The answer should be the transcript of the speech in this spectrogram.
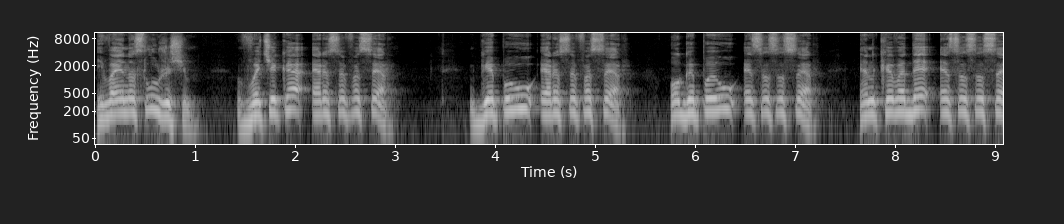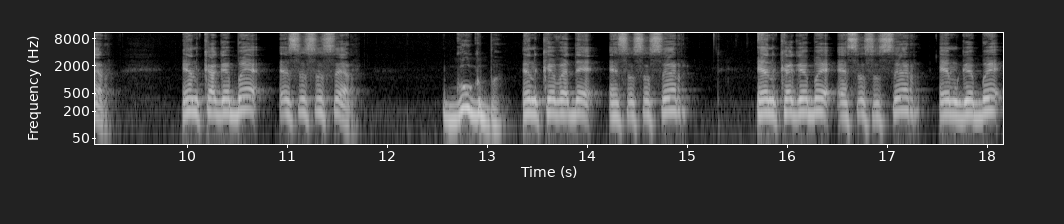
и военнослужащим ВЧК РСФСР, ГПУ РСФСР, ОГПУ СССР, НКВД СССР, НКГБ СССР, ГУГБ НКВД СССР, НКГБ СССР, МГБ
